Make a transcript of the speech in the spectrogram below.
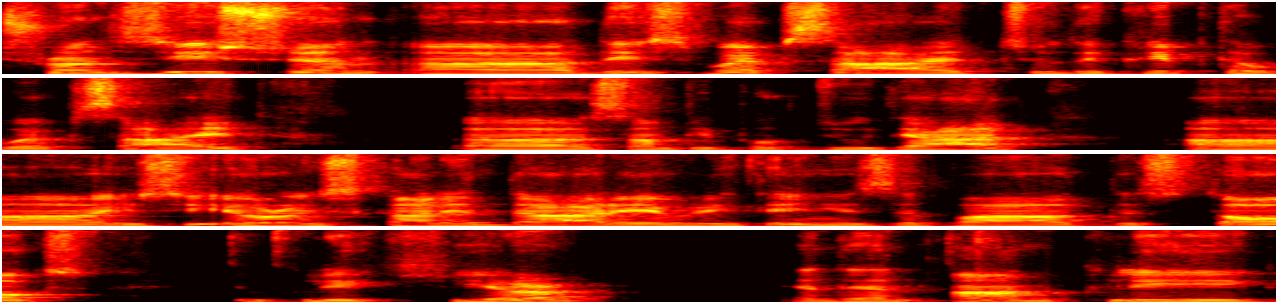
transition uh, this website to the crypto website. Uh, some people do that. Uh, you see earnings calendar, everything is about the stocks. You click here and then unclick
